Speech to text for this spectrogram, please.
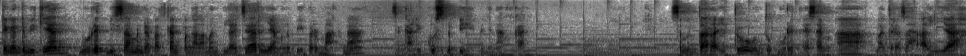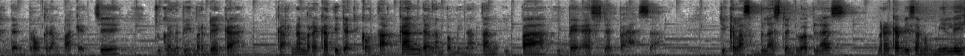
Dengan demikian, murid bisa mendapatkan pengalaman belajar yang lebih bermakna sekaligus lebih menyenangkan. Sementara itu, untuk murid SMA, madrasah aliyah, dan program paket C juga lebih merdeka karena mereka tidak dikotakkan dalam peminatan IPA, IPS, dan bahasa. Di kelas 11 dan 12, mereka bisa memilih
